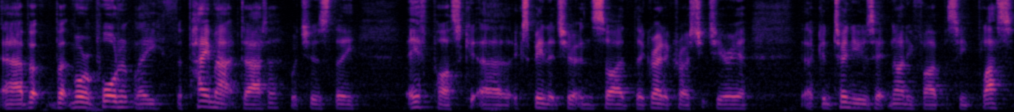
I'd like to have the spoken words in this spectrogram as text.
Uh, but, but more importantly, the Paymark data, which is the EFTPOS uh, expenditure inside the Greater Christchurch area, uh, continues at 95% plus,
